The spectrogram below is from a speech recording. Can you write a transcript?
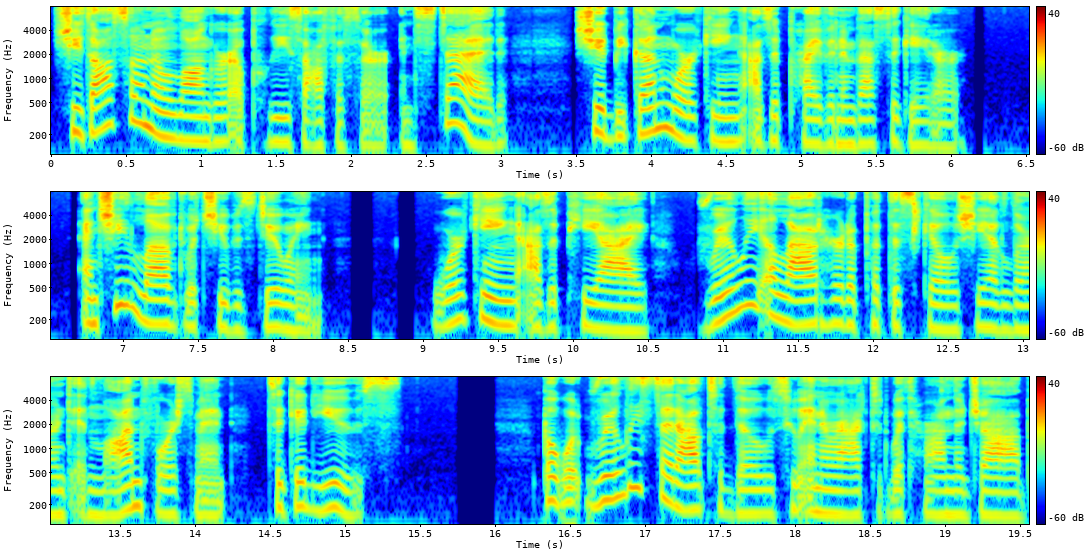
she's also no longer a police officer. Instead, she had begun working as a private investigator. And she loved what she was doing working as a PI really allowed her to put the skills she had learned in law enforcement to good use. But what really stood out to those who interacted with her on the job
